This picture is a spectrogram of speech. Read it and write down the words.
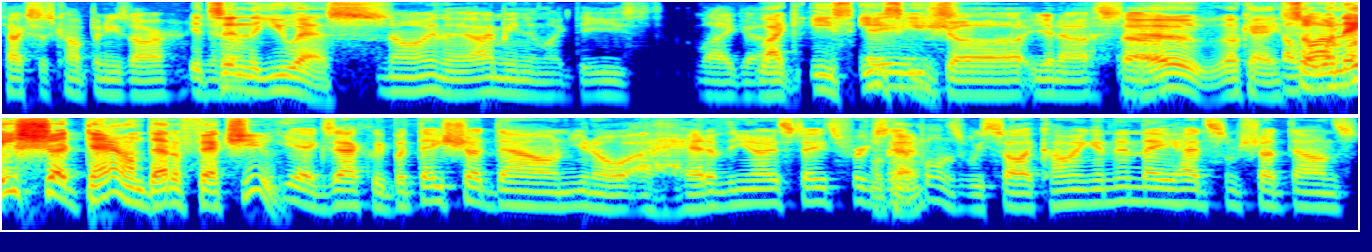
Texas companies are. It's know. in the U.S. No, in the I mean in like the east, like uh, Like east, east, east. Asia, you know. So oh, okay. So when they our- shut down, that affects you. Yeah, exactly. But they shut down, you know, ahead of the United States, for Okay. example, as we saw it coming. And then they had some shutdowns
